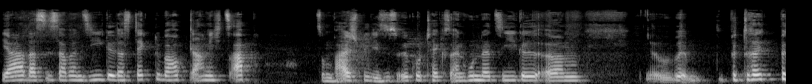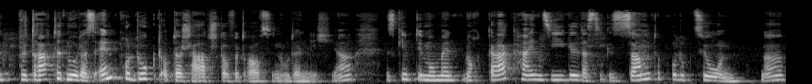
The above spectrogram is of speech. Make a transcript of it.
ja, das ist aber ein Siegel, das deckt überhaupt gar nichts ab. Zum Beispiel dieses Ökotex 100 Siegel. Ähm, betrachtet nur das Endprodukt, ob da Schadstoffe drauf sind oder nicht. Ja? Es gibt im Moment noch gar kein Siegel, das die gesamte Produktion, ne,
